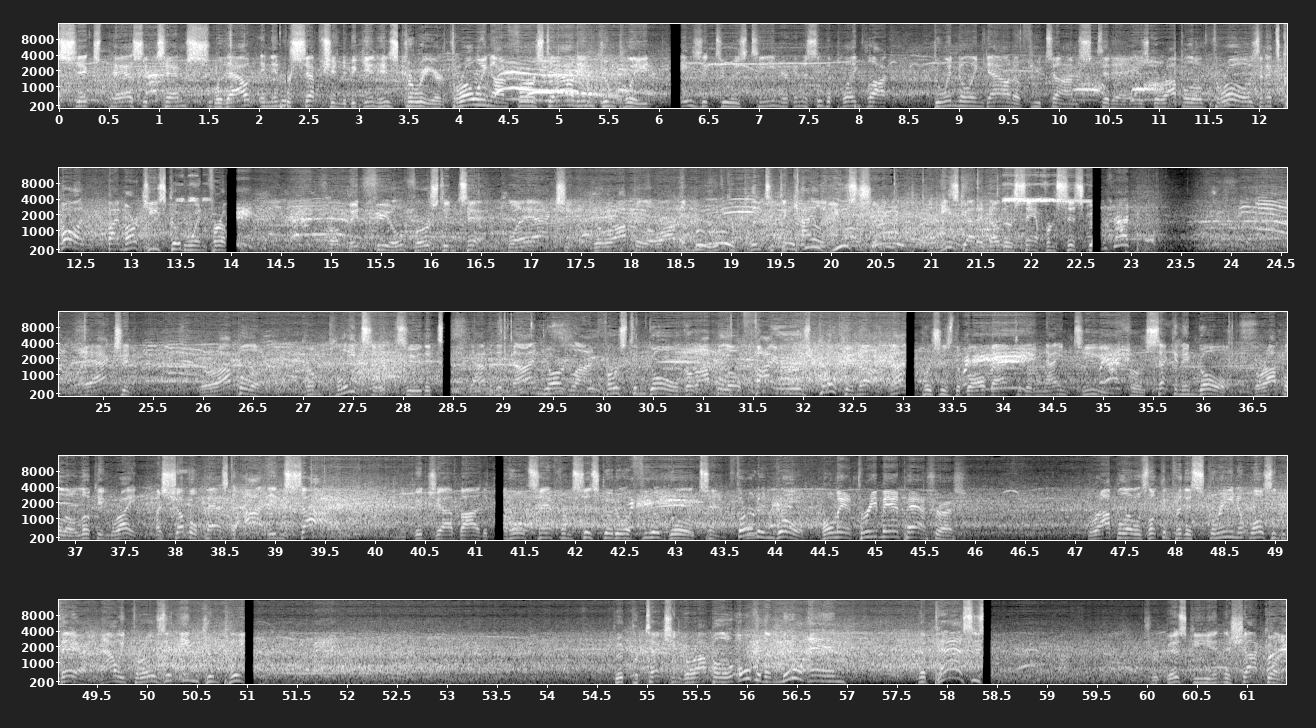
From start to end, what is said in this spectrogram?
36 pass attempts without an interception to begin his career. Throwing on first down, incomplete. Pays it to his team. You're going to see the play clock dwindling down a few times today as Garoppolo throws, and it's caught by Marquise Goodwin for a from midfield, first and 10. Play action. Garoppolo on the move, completes it to Kyle Juszczyk, and he's got another San Francisco. Play action. Garoppolo completes it to the down to the nine-yard line. First and goal. Garoppolo fires, broken up. Pushes the ball back to the 19 for second and goal. Garoppolo looking right. A shovel pass to Hyde inside. And a good job by the hold San Francisco to a field goal attempt. Third and goal. Only a three-man pass rush. Garoppolo was looking for the screen. It wasn't there. Now he throws it incomplete. Good protection. Garoppolo over the middle and the pass is Trubisky in the shotgun.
